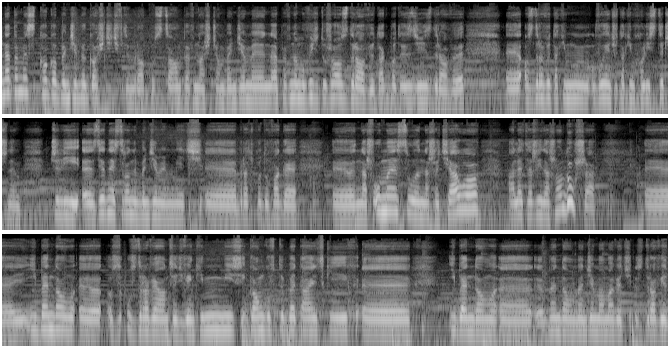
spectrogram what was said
Natomiast kogo będziemy gościć w tym roku? Z całą pewnością będziemy na pewno mówić dużo o zdrowiu, tak? bo to jest Dzień Zdrowy. O zdrowiu takim w ujęciu takim holistycznym, czyli z jednej strony będziemy mieć, brać pod uwagę nasz umysł, nasze ciało, ale też i naszą duszę. E, I będą e, uzdrawiające dźwięki mis i gongów tybetańskich e, i będą, będą, będziemy omawiać zdrowie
